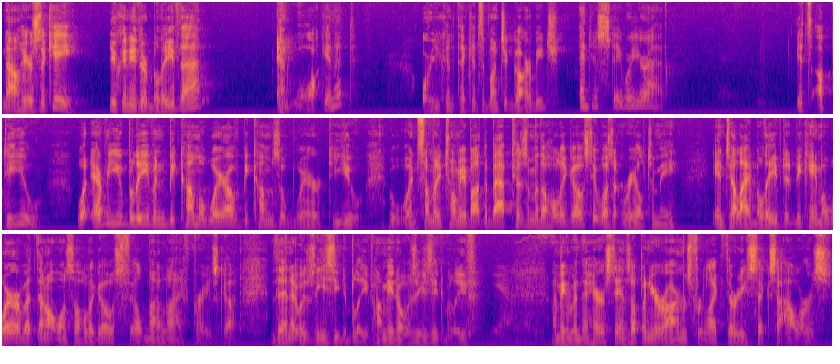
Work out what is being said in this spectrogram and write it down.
Now, here's the key you can either believe that and walk in it, or you can think it's a bunch of garbage and just stay where you're at. It's up to you. Whatever you believe and become aware of becomes aware to you. When somebody told me about the baptism of the Holy Ghost, it wasn't real to me until I believed it, became aware of it. Then, all at once the Holy Ghost filled my life, praise God. Then it was easy to believe. How many know it was easy to believe? Yeah. I mean, when the hair stands up in your arms for like 36 hours,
